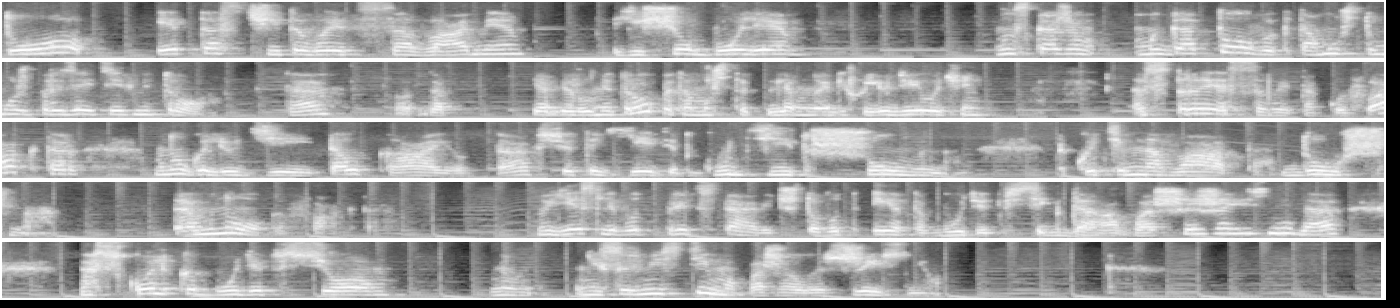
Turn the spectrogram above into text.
то это считывается вами еще более, ну, скажем, мы готовы к тому, что может произойти в метро. Да? Я беру метро, потому что для многих людей очень стрессовый такой фактор. Много людей толкают, да, все это едет, гудит, шумно, такой темновато, душно. Да, много факторов. Но если вот представить, что вот это будет всегда в вашей жизни, да, насколько будет все ну, несовместимо, пожалуй, с жизнью.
